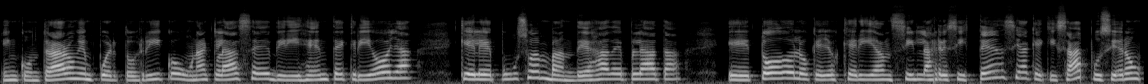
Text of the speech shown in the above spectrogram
Encontraron en Puerto Rico una clase dirigente criolla que le puso en bandeja de plata eh, todo lo que ellos querían sin la resistencia que quizás pusieron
